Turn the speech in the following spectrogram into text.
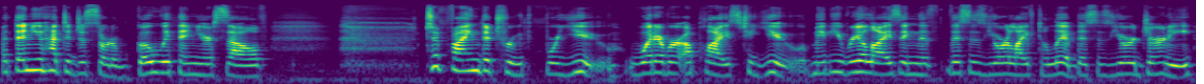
but then you had to just sort of go within yourself to find the truth for you, whatever applies to you. Maybe realizing that this is your life to live, this is your journey,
